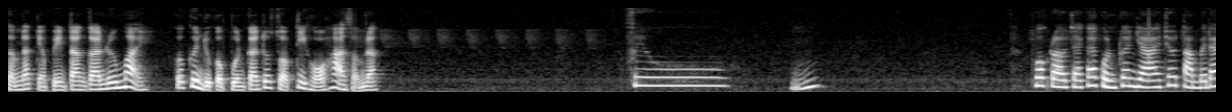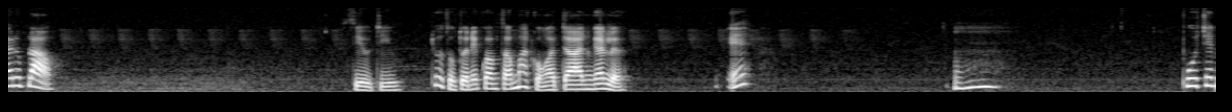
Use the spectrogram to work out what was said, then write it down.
สำนักอย่างเป็นทางการหรือไม่ ก็ขึ้นอยู่กับผลการทดสอบที่หอห้าสำนัก ฟิวอืมพวกเราใช้แค่คนเคลื่อนย้ายเจ้าตามไปได้หรือเปล่า เซียวจิวเจ้าส่งตัวในความสามารถของอาจารย์งั้นเหรอ เอ๊ะ อืมพูดเช่น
